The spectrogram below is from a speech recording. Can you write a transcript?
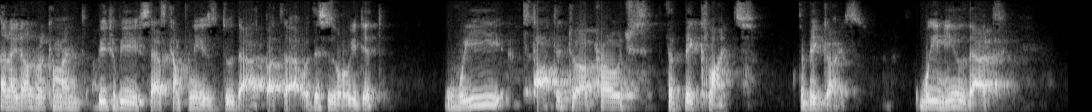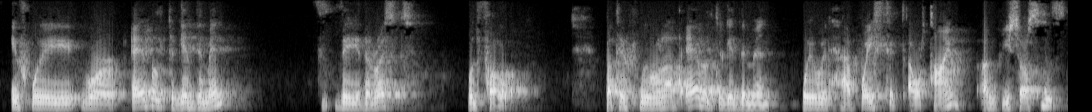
and I don't recommend B2B SaaS companies do that, but uh, this is what we did. We started to approach the big clients, the big guys. We knew that if we were able to get them in, the, the rest would follow. But if we were not able to get them in, we would have wasted our time and resources.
